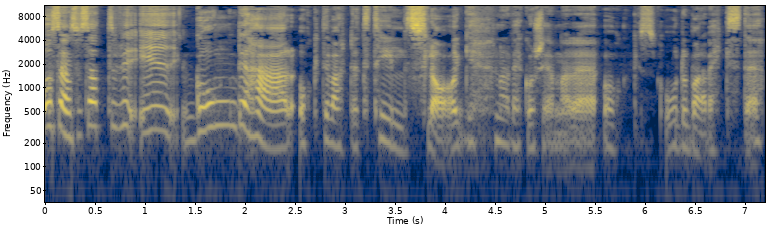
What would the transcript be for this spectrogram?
Och sen så satte vi igång det här och det vart ett tillslag några veckor senare och, och då bara växte.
